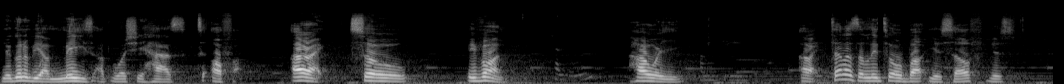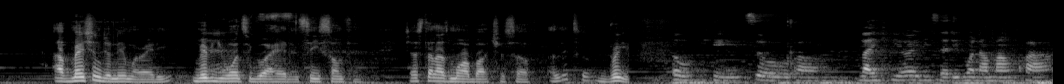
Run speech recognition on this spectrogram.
you're going to be amazed at what she has to offer. All right, so Yvonne, Hello. how are you? I'm doing. All right, tell us a little about yourself. Just, I've mentioned your name already. Maybe you want to go ahead and say something. Just tell us more about yourself. A little brief. Okay, so um, like you already said, Yvonne Amankwa,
